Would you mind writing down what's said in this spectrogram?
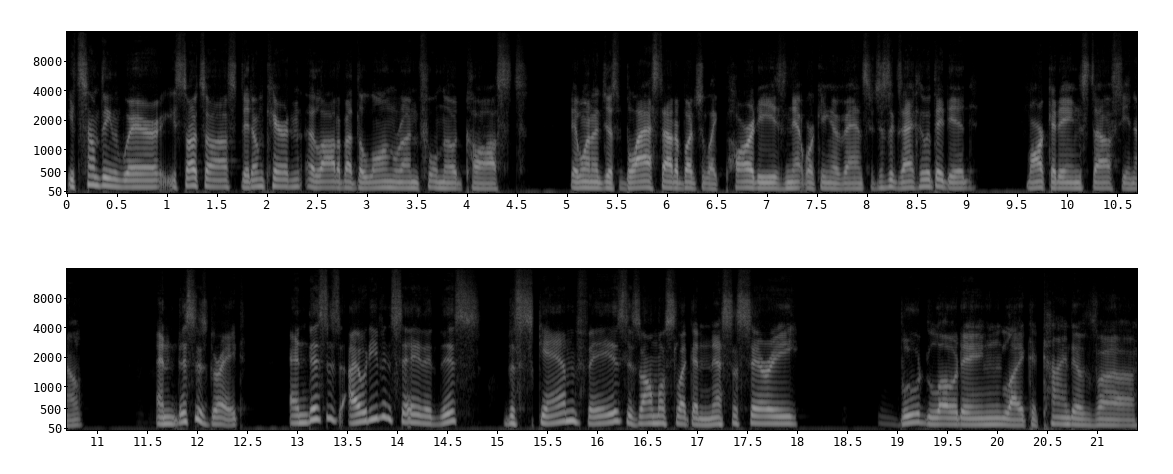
it's something where it starts off. They don't care a lot about the long run full node cost. They want to just blast out a bunch of like parties, networking events, which is exactly what they did, marketing stuff, you know and this is great. And this is, I would even say that this, the scam phase is almost like a necessary boot loading, like a kind of, uh,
